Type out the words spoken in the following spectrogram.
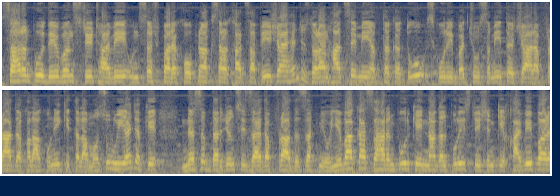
सहारनपुर देवबंद स्टेट हाईवे उनसठ पर खौफनाक सड़क हादसा पेश आया है, जिस दौरान हादसे में अब तक दो स्कूली बच्चों समेत चार अफराद हलाक होने की तला मौसू हुई है, जबकि नसब दर्जन से ज़्यादा अफराद जख्मी हुए। ये वाक़ा सहारनपुर के नागल पुलिस स्टेशन के हाईवे पर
